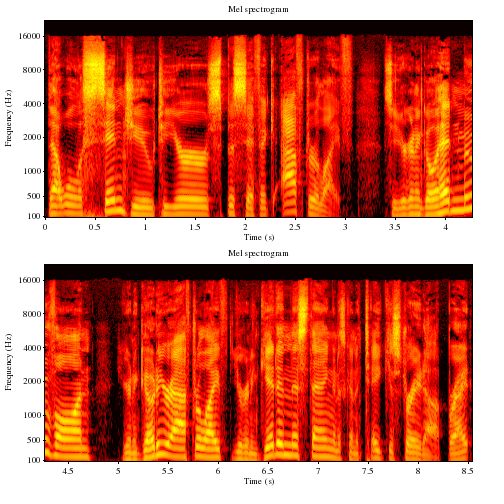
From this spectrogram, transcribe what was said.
that will ascend you to your specific afterlife. So you're going to go ahead and move on. You're going to go to your afterlife. You're going to get in this thing and it's going to take you straight up, right?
